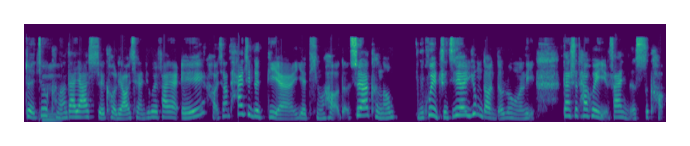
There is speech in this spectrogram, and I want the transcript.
对，就可嗯能大家随口聊起来，就会发现，哎，好像他这个点也挺好的，虽然可能不会直接用到你的论文里，但是它会引发你的思考。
